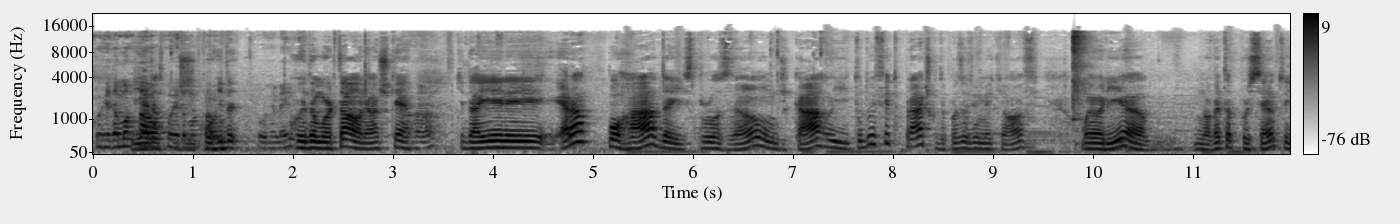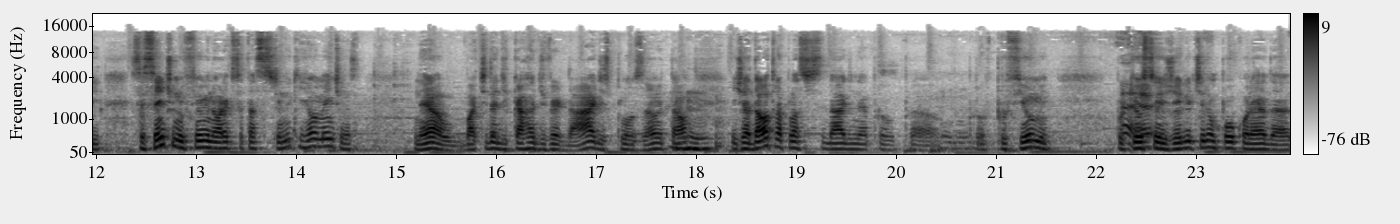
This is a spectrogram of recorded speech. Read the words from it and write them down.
Corrida Mortal, era Corrida Mortal. corrida-? Corrida Mortal, né? Eu acho que é. Aham. Que daí ele. Era porrada e explosão de carro e tudo efeito prático. Depois eu vi o making off. A maioria, 90%. E você sente no filme na hora que você tá assistindo que realmente, né? A Batida de carro é de verdade, explosão e tal. E já dá outra plasticidade, né, pro, pra, pro, pro filme. Porque É, o CG ele tira um pouco, né? Da...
